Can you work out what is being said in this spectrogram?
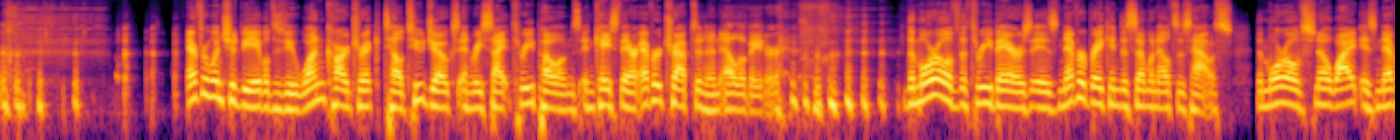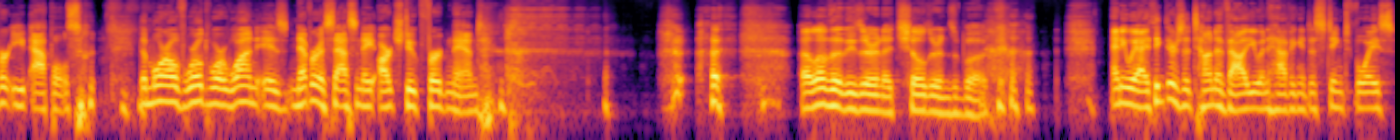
Everyone should be able to do one card trick, tell two jokes, and recite three poems in case they are ever trapped in an elevator. The moral of the three bears is never break into someone else's house. The moral of Snow White is never eat apples. the moral of World War One is never assassinate Archduke Ferdinand. I love that these are in a children's book. anyway, I think there's a ton of value in having a distinct voice,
